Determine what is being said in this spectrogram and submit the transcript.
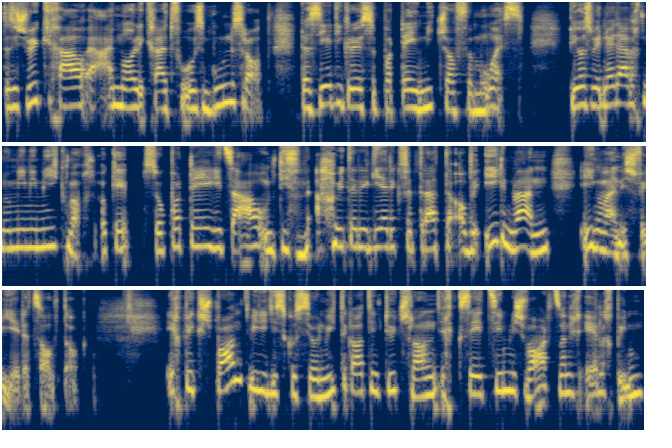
Das ist wirklich auch eine Einmaligkeit von unserem Bundesrat, dass jede größere Partei mitschaffen muss. Bei uns wird nicht einfach nur Mimimi gemacht. Okay, so Parteien gibt's auch und die sind auch in der Regierung vertreten, aber irgendwann, irgendwann ist für jeden Zahltag. Ich bin gespannt, wie die Diskussion weitergeht in Deutschland. Ich sehe ziemlich schwarz, wenn ich ehrlich bin.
